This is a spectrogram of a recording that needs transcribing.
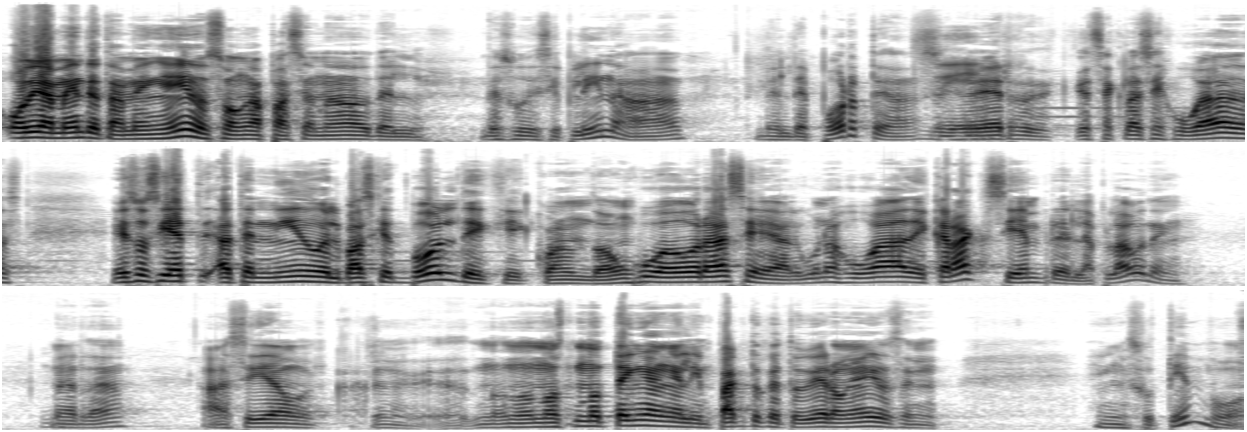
obviamente también ellos son apasionados del, de su disciplina, ¿verdad? del deporte, ¿verdad? Sí. de ver esa clase de jugadas. Eso sí ha, ha tenido el básquetbol de que cuando un jugador hace alguna jugada de crack, siempre le aplauden, ¿verdad? Así, eh, no, no, no- no tengan el impacto que tuvieron ellos en, en su tiempo.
